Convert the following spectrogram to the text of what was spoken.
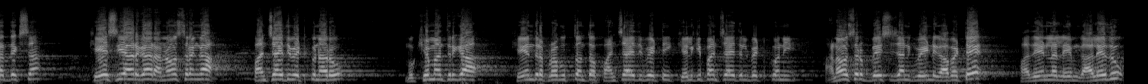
అధ్యక్ష? కేసీఆర్ గారు అనవసరంగా పంచాయతీ పెట్టుకున్నారు. ముఖ్యమంత్రిగా కేంద్ర ప్రభుత్వంతో పంచాయతీ పెట్టి కెలికి పంచాయతీలు పెట్టుకొని అనవసర బేసిజానికి వేయండి కాబట్టే పదేళ్ళలో ఏం కాలేదు.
